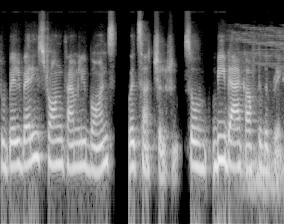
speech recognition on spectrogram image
to build very strong family bonds with such children. So be back after the break.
